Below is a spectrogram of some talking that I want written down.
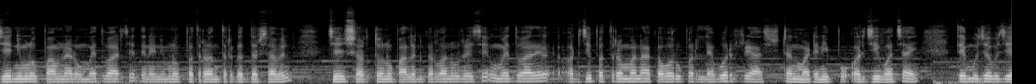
જે નિમણૂક પામનાર ઉમેદવાર છે તેને નિમણૂક પત્ર અંતર્ગત દર્શાવેલ જે શરતોનું પાલન કરવાનું રહેશે. ઉમેદવારે અરજીપત્રમાંના કવર ઉપર લેબોરેટરી આસિસ્ટન્ટ માટેની અરજી વંચાય તે મુજબ જે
